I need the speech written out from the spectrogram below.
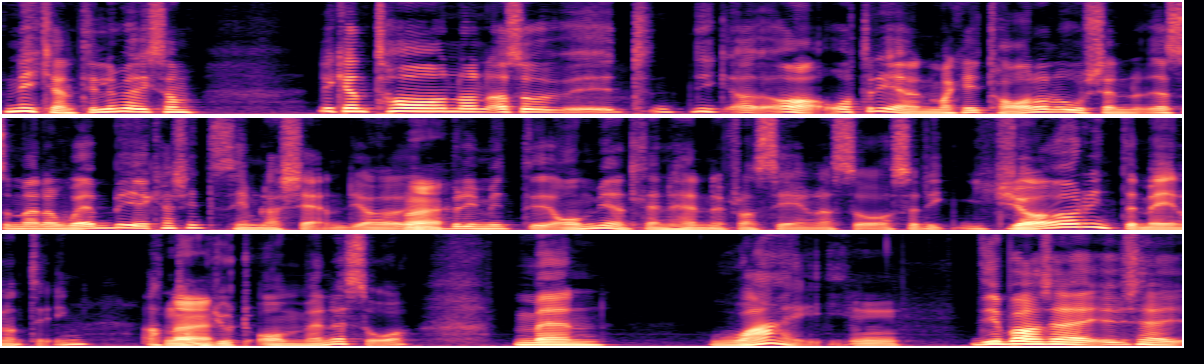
Ni kan till och med liksom Ni kan ta någon, alltså ni, Ja, återigen, man kan ju ta någon okänd Alltså Madame Webb är kanske inte så himla känd Jag Nej. bryr mig inte om egentligen henne från serierna så Så det gör inte mig någonting Att Nej. de gjort om henne så Men Why? Mm. Det är bara så här, så här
